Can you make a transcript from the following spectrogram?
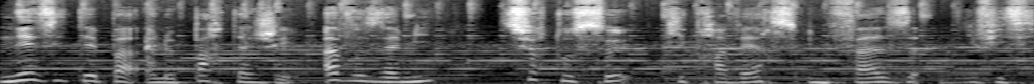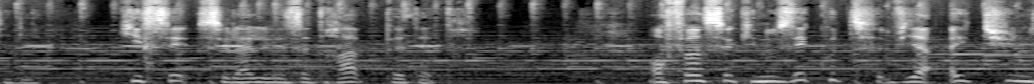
n'hésitez pas à le partager à vos amis surtout ceux qui traversent une phase difficile. Qui sait, cela les aidera peut-être. Enfin, ceux qui nous écoutent via iTunes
